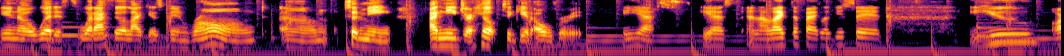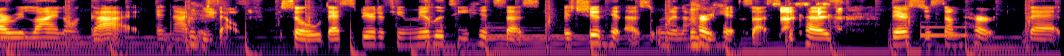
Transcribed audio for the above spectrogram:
you know what is what i feel like has been wronged um, to me i need your help to get over it yes yes and i like the fact like you said you are relying on god and not mm-hmm. yourself so that spirit of humility hits us it should hit us when the hurt mm-hmm. hits us because there's just some hurt that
